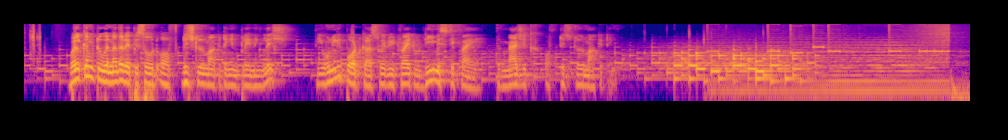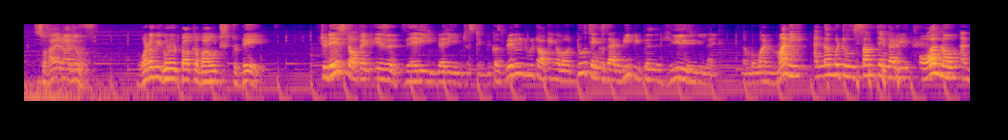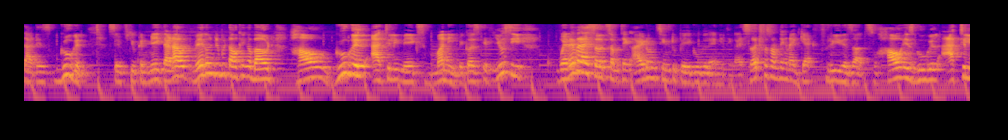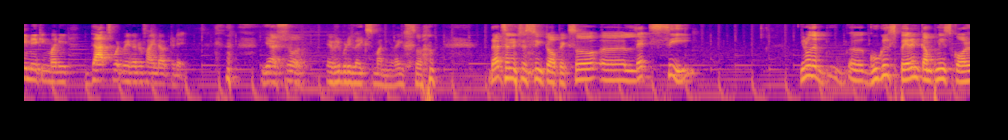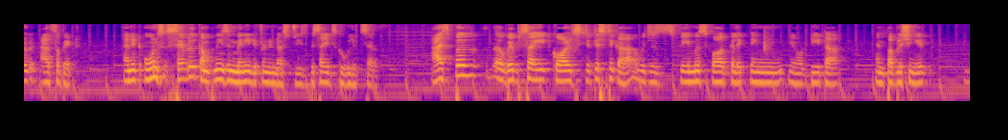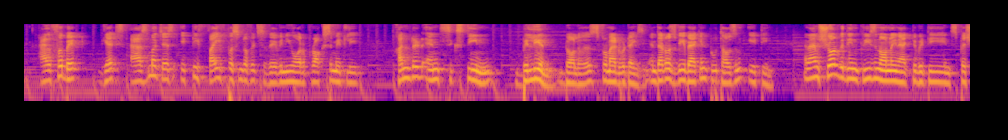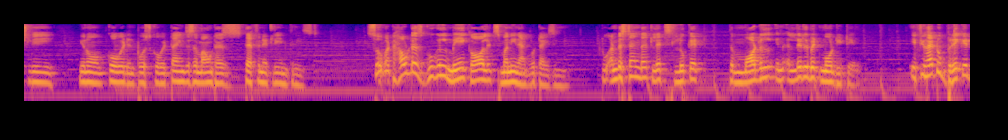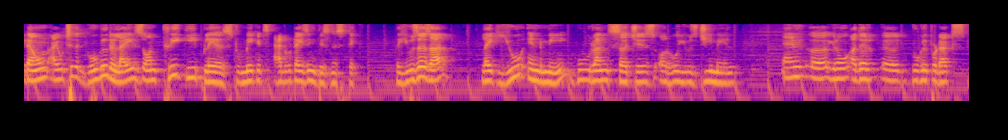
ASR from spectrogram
Welcome to another episode of Digital Marketing in Plain English, the only podcast where we try to demystify the magic of digital marketing. So, hi Raghav, what are we going to talk about today? Today's topic is very, very interesting because we're going to be talking about two things that we people really, really like. Number one, money, and number two, something that we all know, and that is Google. So, if you can make that out, we're going to be talking about how Google actually makes money. Because if you see, whenever I search something, I don't seem to pay Google anything. I search for something and I get free results. So, how is Google actually making money? That's what we're going to find out today. yeah, sure. Everybody likes money, right? So, that's an interesting topic. So, uh, let's see. You know that uh, Google's parent company is called Alphabet, and it owns several companies in many different industries besides Google itself. As per a website called Statistica, which is famous for collecting you know data and publishing it, Alphabet gets as much as 85% of its revenue, or approximately 116 billion dollars, from advertising, and that was way back in 2018. And I'm sure with the increase in online activity, and especially you know COVID and post-COVID time, this amount has definitely increased. So, but how does Google make all its money in advertising? To understand that, let's look at the model in a little bit more detail. If you had to break it down, I would say that Google relies on three key players to make its advertising business tick. The users are like you and me who run searches or who use Gmail and uh, you know other uh, Google products.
